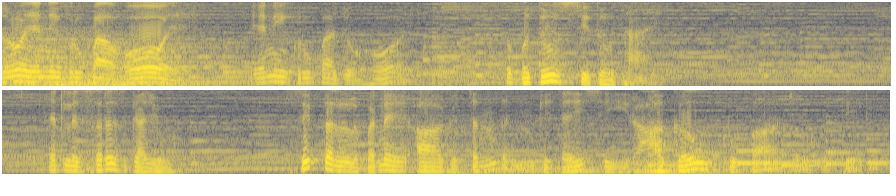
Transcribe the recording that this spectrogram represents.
જો એની કૃપા હોય, એની કૃપા જો હોય, તો બધું જ સીધું થાય. એટલે સરસ ગાયું. શીતલ બને આગ ચંદન કે જયસી રાઘવ કૃપા જો તેરી.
